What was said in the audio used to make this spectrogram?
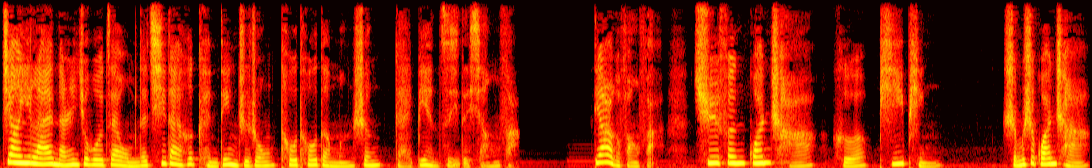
这样一来，男人就会在我们的期待和肯定之中，偷偷的萌生改变自己的想法。第二个方法，区分观察和批评。什么是观察？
